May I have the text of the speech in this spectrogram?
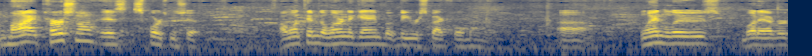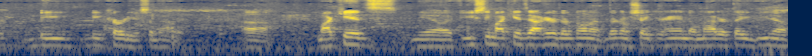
My personal is sportsmanship. I want them to learn the game, but be respectful about it. Uh, win, lose, whatever, be be courteous about it. Uh, my kids, you know, if you see my kids out here, they're gonna they're gonna shake your hand. Don't matter if they, you know,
